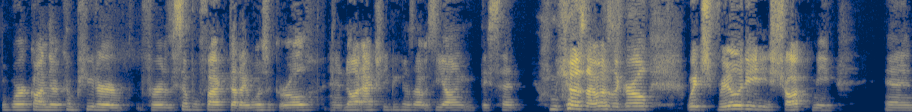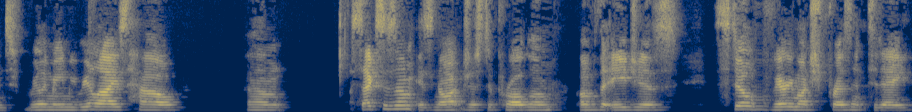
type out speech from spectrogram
work on their computer for the simple fact that I was a girl and not actually because I was young. They said because I was a girl, which really shocked me and really made me realize how um, sexism is not just a problem of the ages, still very much present today,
